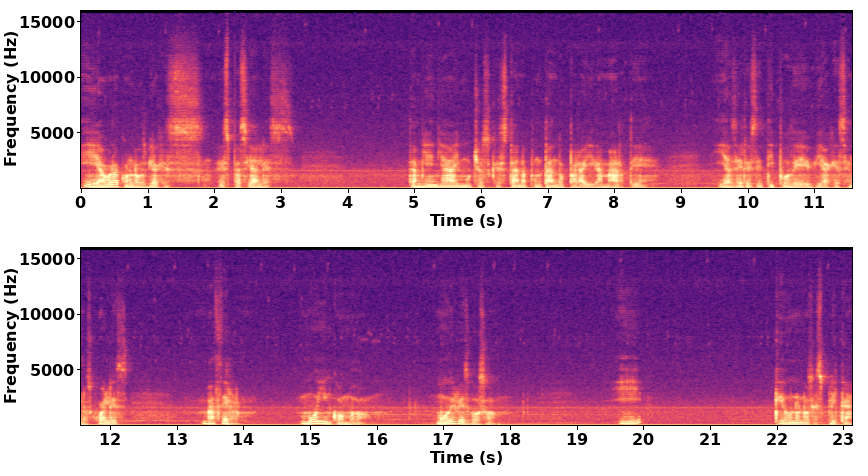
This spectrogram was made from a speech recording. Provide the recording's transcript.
Y ahora con los viajes espaciales, también ya hay muchos que están apuntando para ir a Marte y hacer ese tipo de viajes en los cuales va a ser muy incómodo, muy riesgoso y que uno nos explica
